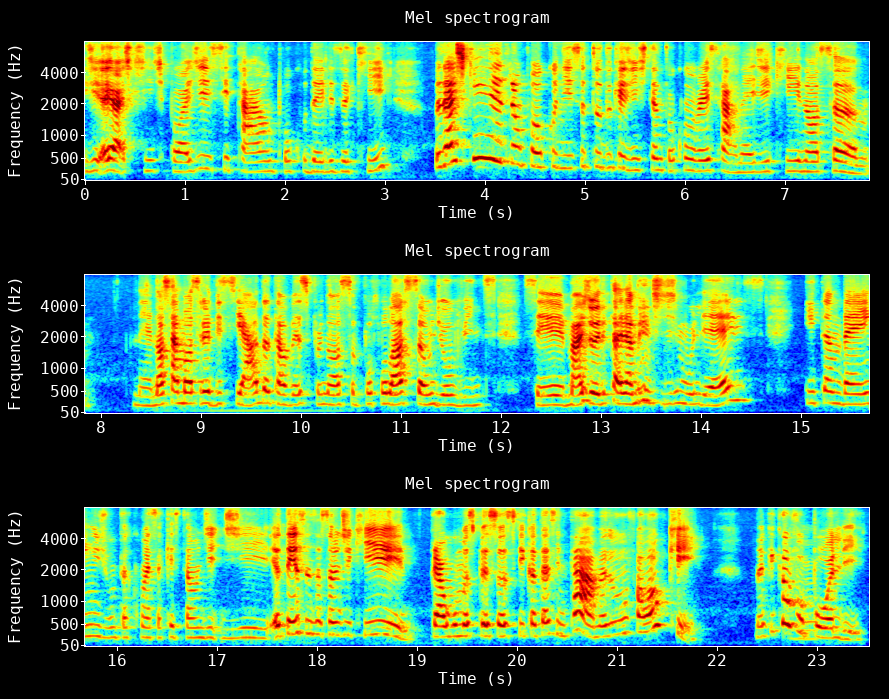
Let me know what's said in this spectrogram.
eu acho que a gente pode citar um pouco deles aqui, mas acho que entra um pouco nisso tudo que a gente tentou conversar, né? De que nossa, né, nossa amostra é viciada, talvez por nossa população de ouvintes ser majoritariamente de mulheres, e também junta com essa questão de. de... Eu tenho a sensação de que para algumas pessoas fica até assim, tá, mas eu vou falar o quê? Né? O que, que eu vou uhum. pôr ali?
